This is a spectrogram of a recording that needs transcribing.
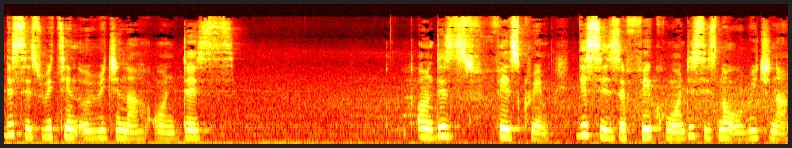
This is written original on this on this face cream. This is a fake one. This is not original.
